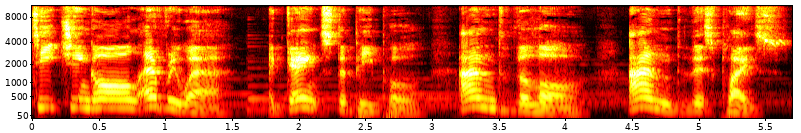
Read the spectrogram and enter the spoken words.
teaching all everywhere against the people and the law and this place.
